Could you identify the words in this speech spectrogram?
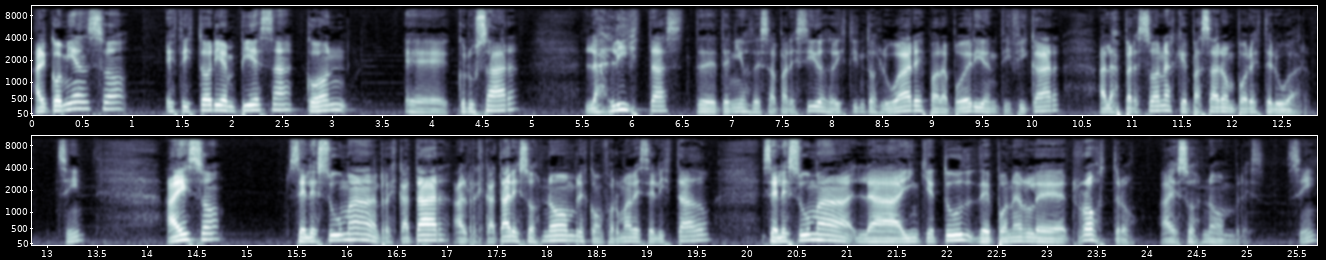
Al comienzo, esta historia empieza con eh, cruzar las listas de detenidos desaparecidos de distintos lugares para poder identificar a las personas que pasaron por este lugar. ¿sí? A eso se le suma rescatar, al rescatar esos nombres, conformar ese listado, se le suma la inquietud de ponerle rostro a esos nombres, ¿sí?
